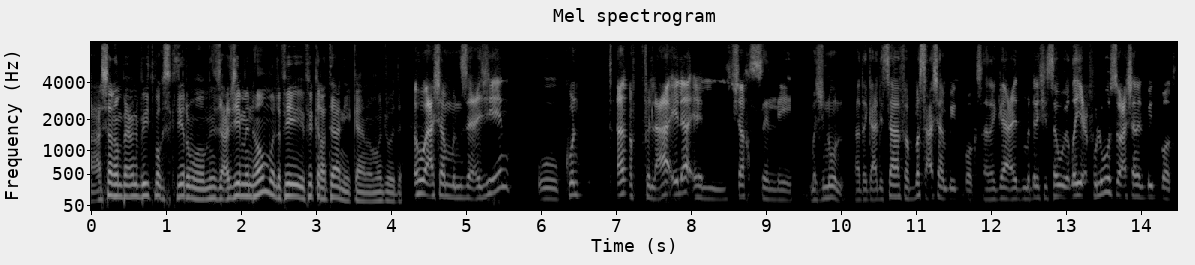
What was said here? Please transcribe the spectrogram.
عشان هم بيعملوا بيت بوكس كثير ومنزعجين منهم ولا في فكرة ثانية كانت موجودة؟ هو عشان منزعجين وكنت أنا في العائلة الشخص اللي مجنون هذا قاعد يسافر بس عشان بيت بوكس هذا قاعد ما أدري إيش يسوي يضيع فلوسه عشان البيت بوكس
